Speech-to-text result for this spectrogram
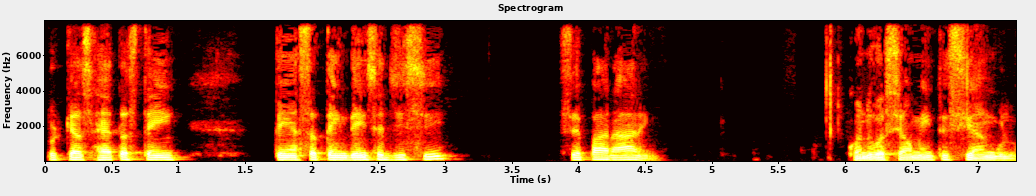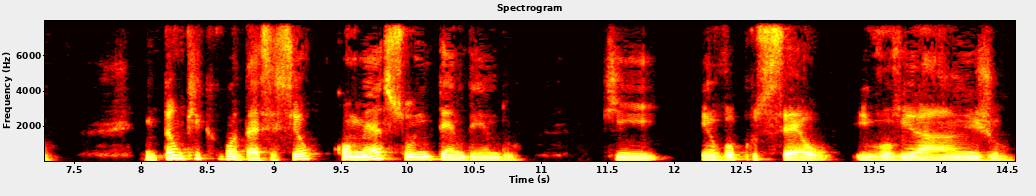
porque as retas têm, têm essa tendência de se separarem quando você aumenta esse ângulo. Então, o que, que acontece? Se eu começo entendendo que eu vou para o céu e vou virar anjo,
